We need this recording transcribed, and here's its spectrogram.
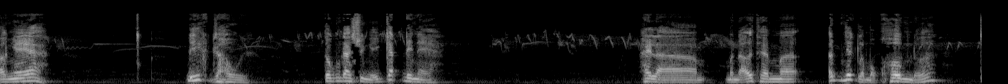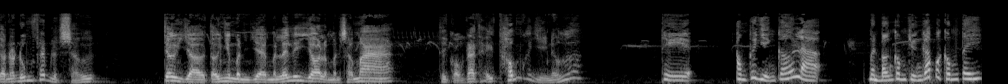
à nghe. Biết rồi. Tôi cũng đang suy nghĩ cách đây nè. Hay là mình ở thêm uh, ít nhất là một hôm nữa cho nó đúng phép lịch sự. Chứ giờ tự nhiên mình về mình lấy lý do là mình sợ ma thì còn ra thể thống cái gì nữa. Thì ông cứ diện cớ là mình bận công chuyện gấp ở công ty.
